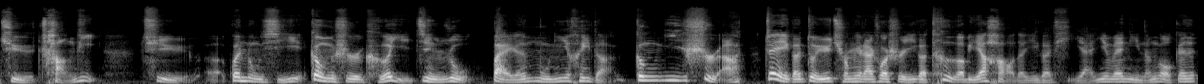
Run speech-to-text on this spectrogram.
去场地、去呃观众席，更是可以进入。拜仁慕尼黑的更衣室啊，这个对于球迷来说是一个特别好的一个体验，因为你能够跟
